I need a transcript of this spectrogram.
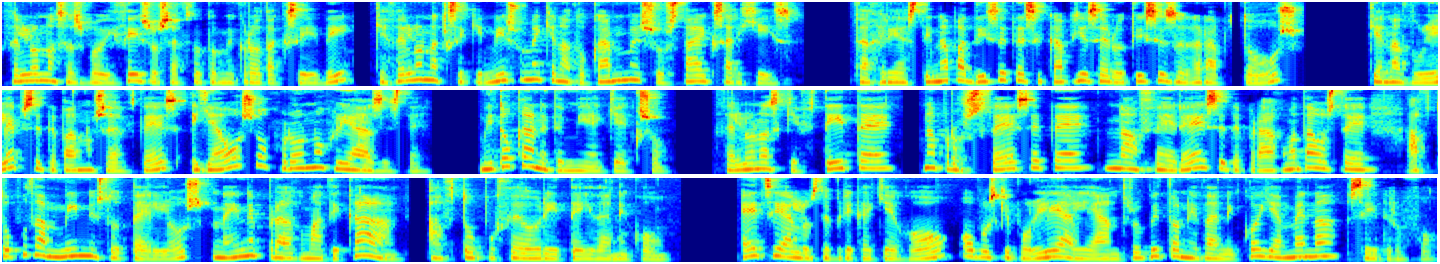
θέλω να σας βοηθήσω σε αυτό το μικρό ταξίδι και θέλω να ξεκινήσουμε και να το κάνουμε σωστά εξ αρχής θα χρειαστεί να απαντήσετε σε κάποιες ερωτήσεις γραπτός και να δουλέψετε πάνω σε αυτές για όσο χρόνο χρειάζεστε. Μην το κάνετε μία και έξω. Θέλω να σκεφτείτε, να προσθέσετε, να αφαιρέσετε πράγματα ώστε αυτό που θα μείνει στο τέλος να είναι πραγματικά αυτό που θεωρείτε ιδανικό. Έτσι άλλωστε βρήκα και εγώ, όπως και πολλοί άλλοι άνθρωποι, τον ιδανικό για μένα σύντροφο.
